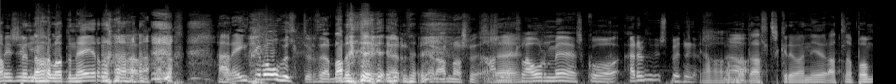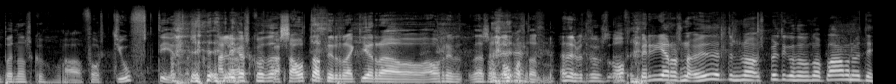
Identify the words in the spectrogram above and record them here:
basically. á að láta hann heyra. Það er engin óhuldur þegar nafnið er, er annars við Hann er klár með sko erfu spurningar. Já, hann Já. mátti allt skrifa niður, alla bombuna sko. Það fór djúft í þetta sko. Hann líka sko það Hvað sátatir eru að gera og áhrif þessa fókbaltan Það er, þú veist, oft byrjar á svona auðveldu svona spurningum þegar þú blaða mann viti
